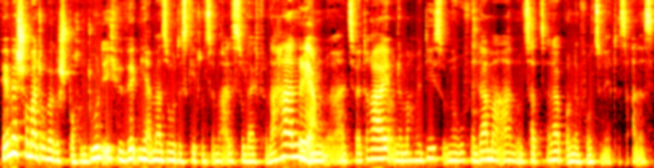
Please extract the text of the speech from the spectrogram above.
wir haben ja schon mal drüber gesprochen. Du und ich, wir wirken ja immer so, das geht uns immer alles so leicht von der Hand Ja. und eins, zwei, drei und dann machen wir dies und dann rufen wir da mal an und zap, zap und dann funktioniert das alles.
